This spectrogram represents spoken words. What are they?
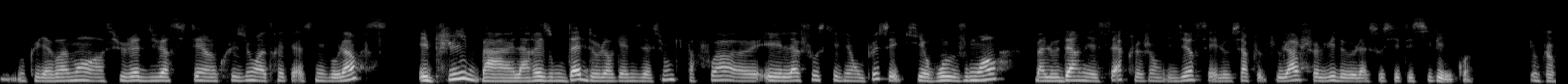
Donc, il y a vraiment un sujet de diversité et inclusion à traiter à ce niveau-là. Et puis, bah, la raison d'être de l'organisation qui parfois euh, est la chose qui vient en plus et qui rejoint bah, le dernier cercle, j'ai envie de dire, c'est le cercle plus large, celui de la société civile, quoi. D'accord.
